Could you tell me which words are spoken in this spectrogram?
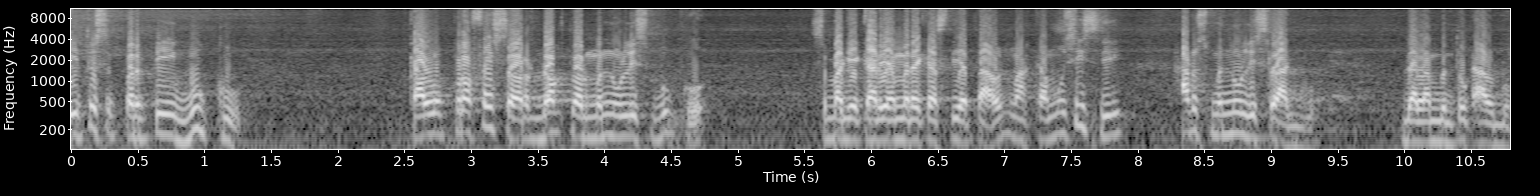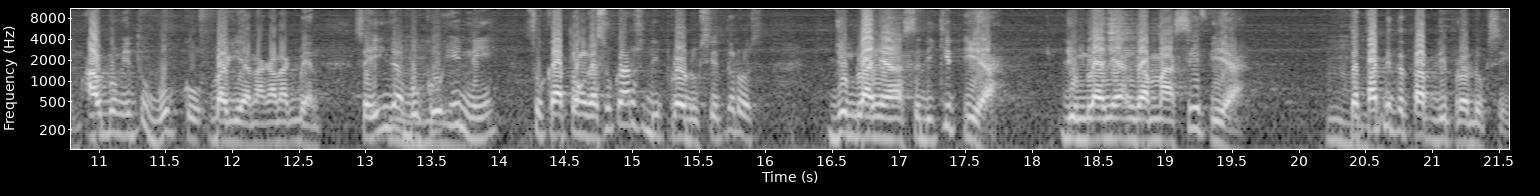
itu seperti buku. Kalau profesor, doktor menulis buku sebagai karya mereka setiap tahun, maka musisi harus menulis lagu dalam bentuk album. Album itu buku bagi anak-anak band. Sehingga buku ini, suka atau nggak suka harus diproduksi terus. Jumlahnya sedikit, iya. Jumlahnya nggak masif, iya. Tetapi tetap diproduksi.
